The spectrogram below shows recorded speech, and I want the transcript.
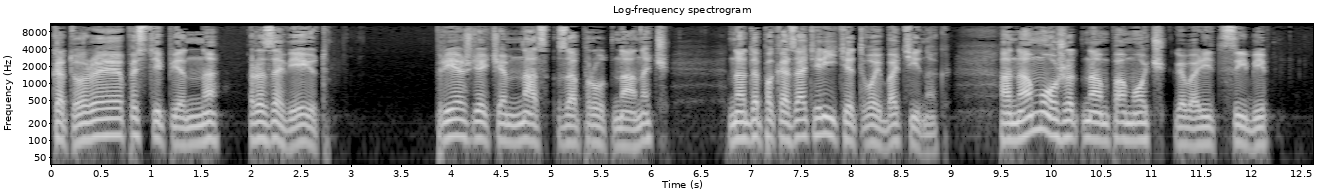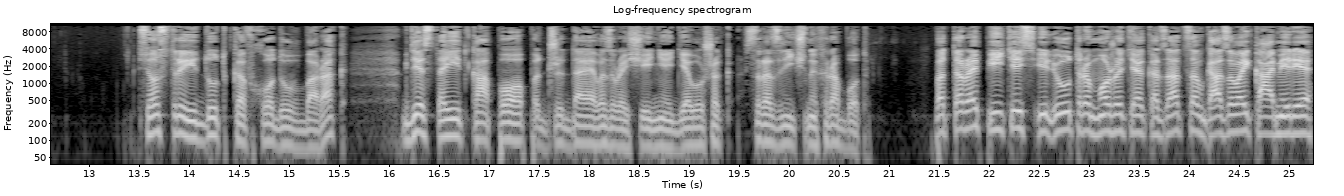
которые постепенно розовеют. Прежде чем нас запрут на ночь, надо показать Рите твой ботинок. Она может нам помочь, говорит Циби. Сестры идут ко входу в барак, где стоит Капо, поджидая возвращения девушек с различных работ. «Поторопитесь, или утром можете оказаться в газовой камере!»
